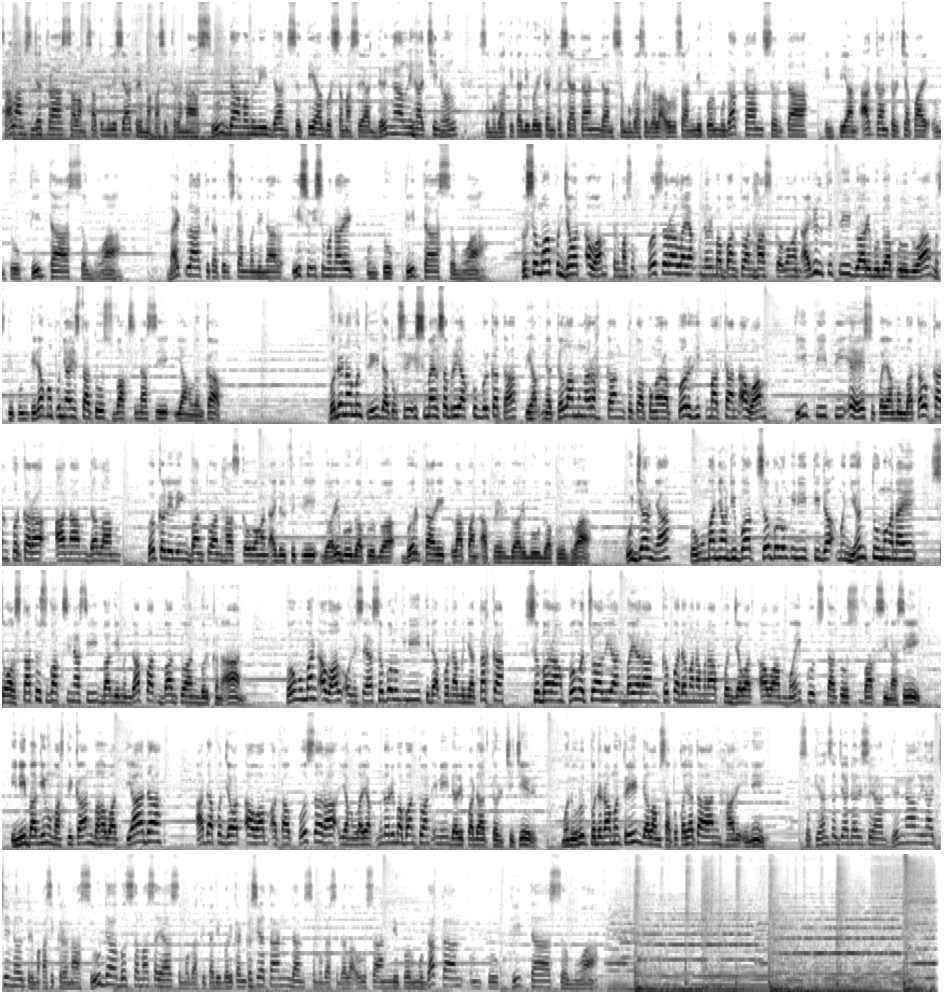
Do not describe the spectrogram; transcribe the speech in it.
Salam sejahtera, salam satu Malaysia. Terima kasih kerana sudah memilih dan setia bersama saya dengan Lihat Channel. Semoga kita diberikan kesehatan dan semoga segala urusan dipermudahkan serta impian akan tercapai untuk kita semua. Baiklah, kita teruskan mendengar isu-isu menarik untuk kita semua. Kesemua penjawat awam termasuk peserta layak menerima bantuan khas keuangan Aidilfitri 2022 meskipun tidak mempunyai status vaksinasi yang lengkap. Perdana Menteri Datuk Seri Ismail Sabri Yaakob berkata pihaknya telah mengarahkan Ketua Pengarah Perkhidmatan Awam TPPA supaya membatalkan perkara anam dalam Pekeliling Bantuan Khas Keuangan Aidilfitri 2022 bertarikh 8 April 2022. Ujarnya, pengumuman yang dibuat sebelum ini tidak menyentuh mengenai soal status vaksinasi bagi mendapat bantuan berkenaan. Pengumuman awal oleh saya sebelum ini tidak pernah menyatakan sebarang pengecualian bayaran kepada mana-mana penjawat awam mengikut status vaksinasi. Ini bagi memastikan bahawa tiada ada penjawat awam atau pesara yang layak menerima bantuan ini daripada tercicir menurut Perdana Menteri dalam satu kenyataan hari ini. Sekian saja dari saya dengan Lihat Channel. Terima kasih kerana sudah bersama saya. Semoga kita diberikan kesehatan dan semoga segala urusan dipermudahkan untuk kita semua.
